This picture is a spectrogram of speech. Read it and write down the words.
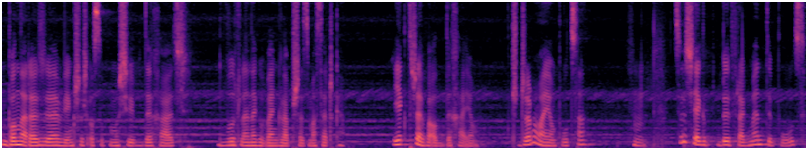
bo na razie większość osób musi wdychać dwutlenek węgla przez maseczkę. Jak drzewa oddychają? Czy drzewa mają płuca? Hmm. Coś jakby fragmenty płuc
